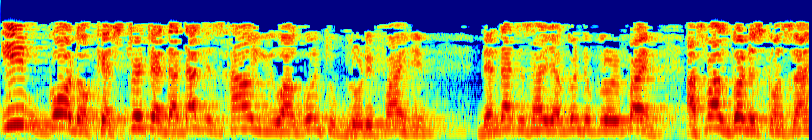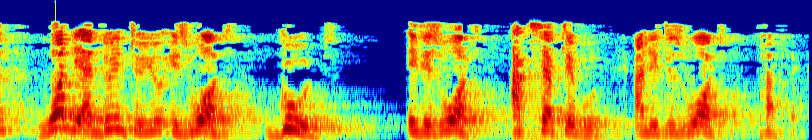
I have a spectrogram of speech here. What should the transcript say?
if God orchestrated that that is how you are going to glorify Him, then that is how you are going to glorify Him. As far as God is concerned, what they are doing to you is what? Good. It is what? Acceptable. And it is what? Perfect.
